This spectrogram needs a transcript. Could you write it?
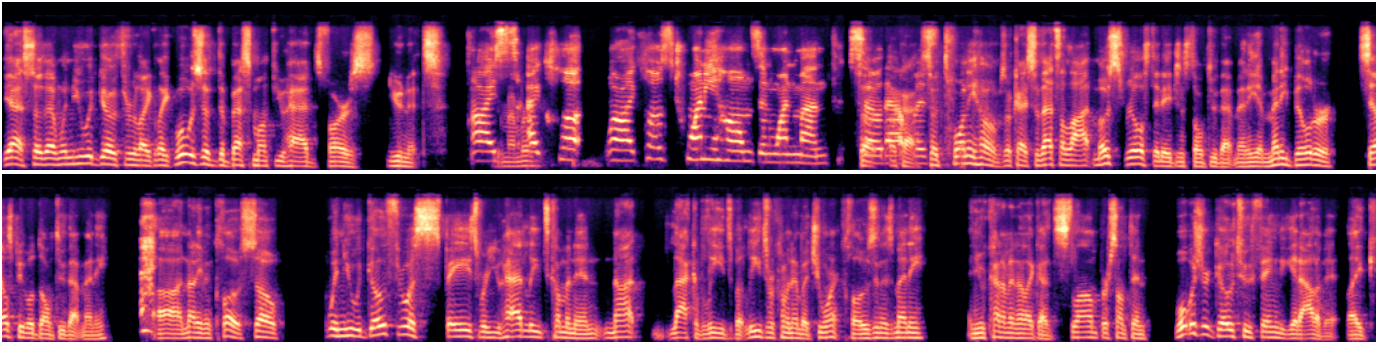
yeah so then when you would go through like like what was the, the best month you had as far as units I remember? I closed well I closed 20 homes in one month so, so that okay. was so 20 homes okay so that's a lot most real estate agents don't do that many and many builder salespeople don't do that many uh not even close so when you would go through a phase where you had leads coming in not lack of leads but leads were coming in but you weren't closing as many and you're kind of in a, like a slump or something, what was your go-to thing to get out of it? Like,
